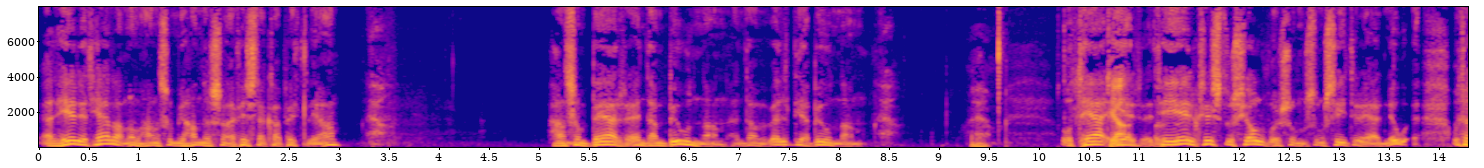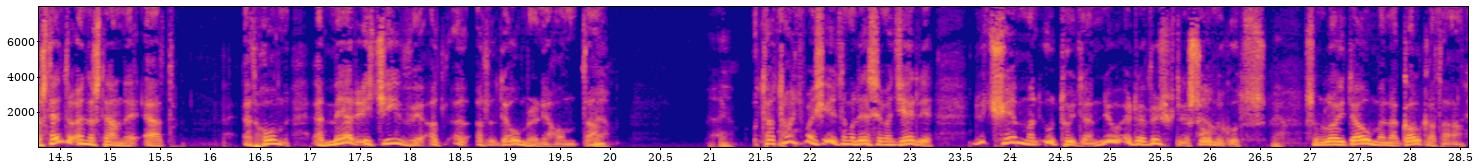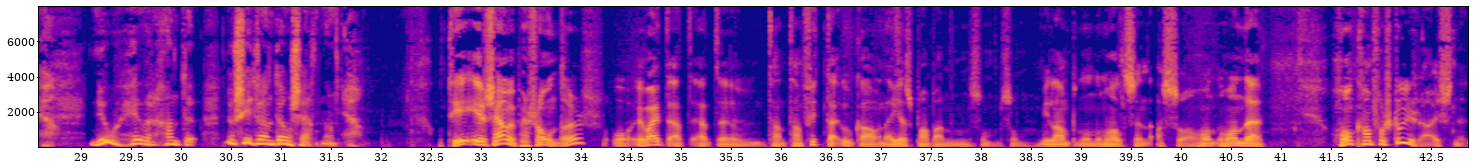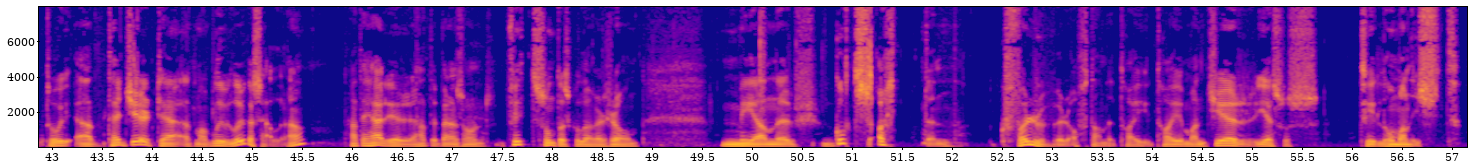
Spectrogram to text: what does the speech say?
Er her er helan om han som Johannes sa i første kapittel, ja? Ja. Han som bær en den bonan, en den veldige bonan. Ja. Ja. Og det er, ja. det er Kristus sjølver som, som sitter her nå. Og det stender understående at at hon er mer i givet at, at, at dømeren i hånda. Ja. Ja, ja. Og det tar tankt man ikke etter man leser evangeliet. Nå kommer man ut til det. Nå er det virkelig sånne gods ja. som løy daumen av Golgata. Ja. Nå hever han det. Nå sitter han daumsetten. Ja. Og det er samme personer, og jeg vet at, at uh, han, han fytta utgaven av Jespappan som, som vi lampen om halsen, altså, hon, hon, hon kan forstyrra, ikke, tog at det gjør til at man blir lukasheller, ja? At det her er, at det bare en sånn fitt sundagsskolaversjon, ja? men godsøtten kvarver ofta ta ta man ger Jesus til humanist.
